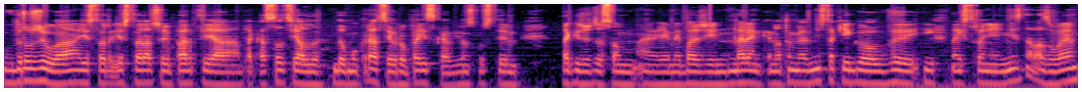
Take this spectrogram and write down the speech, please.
wdrożyła. Jest to, jest to raczej partia taka socjaldemokracja europejska, w związku z tym takie rzeczy są e, jak najbardziej na rękę. Natomiast nic takiego w ich na ich stronie nie znalazłem.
